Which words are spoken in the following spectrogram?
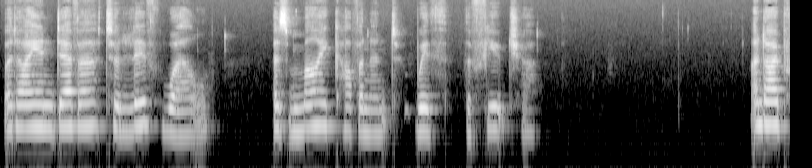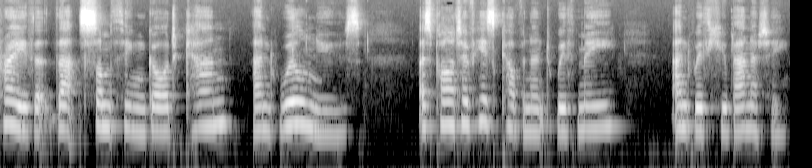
But I endeavour to live well as my covenant with the future. And I pray that that's something God can and will use as part of his covenant with me and with humanity.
